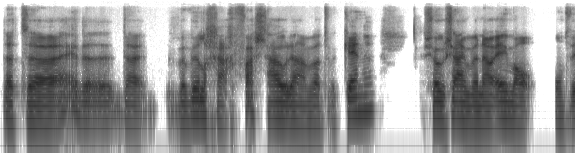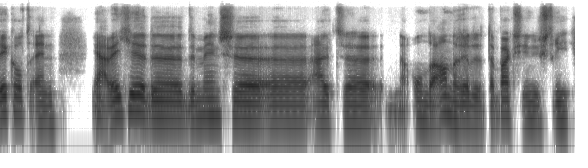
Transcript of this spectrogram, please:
Dat, uh, de, de, we willen graag vasthouden aan wat we kennen. Zo zijn we nou eenmaal ontwikkeld. En ja, weet je, de, de mensen uh, uit uh, nou, onder andere de tabaksindustrie,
